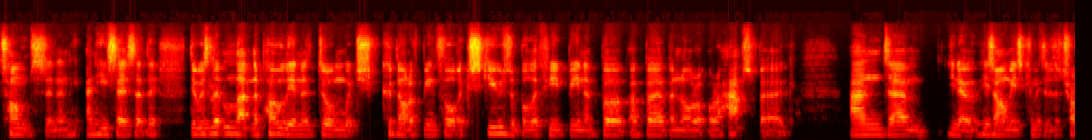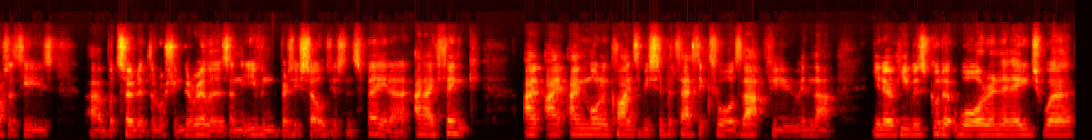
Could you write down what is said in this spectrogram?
Thompson, and, and he says that the, there was little that Napoleon had done which could not have been thought excusable if he'd been a, Bur- a Bourbon or, or a Habsburg. And, um, you know, his armies committed atrocities, uh, but so did the Russian guerrillas and even British soldiers in Spain. And, and I think I, I, I'm more inclined to be sympathetic towards that view in that, you know, he was good at war in an age where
